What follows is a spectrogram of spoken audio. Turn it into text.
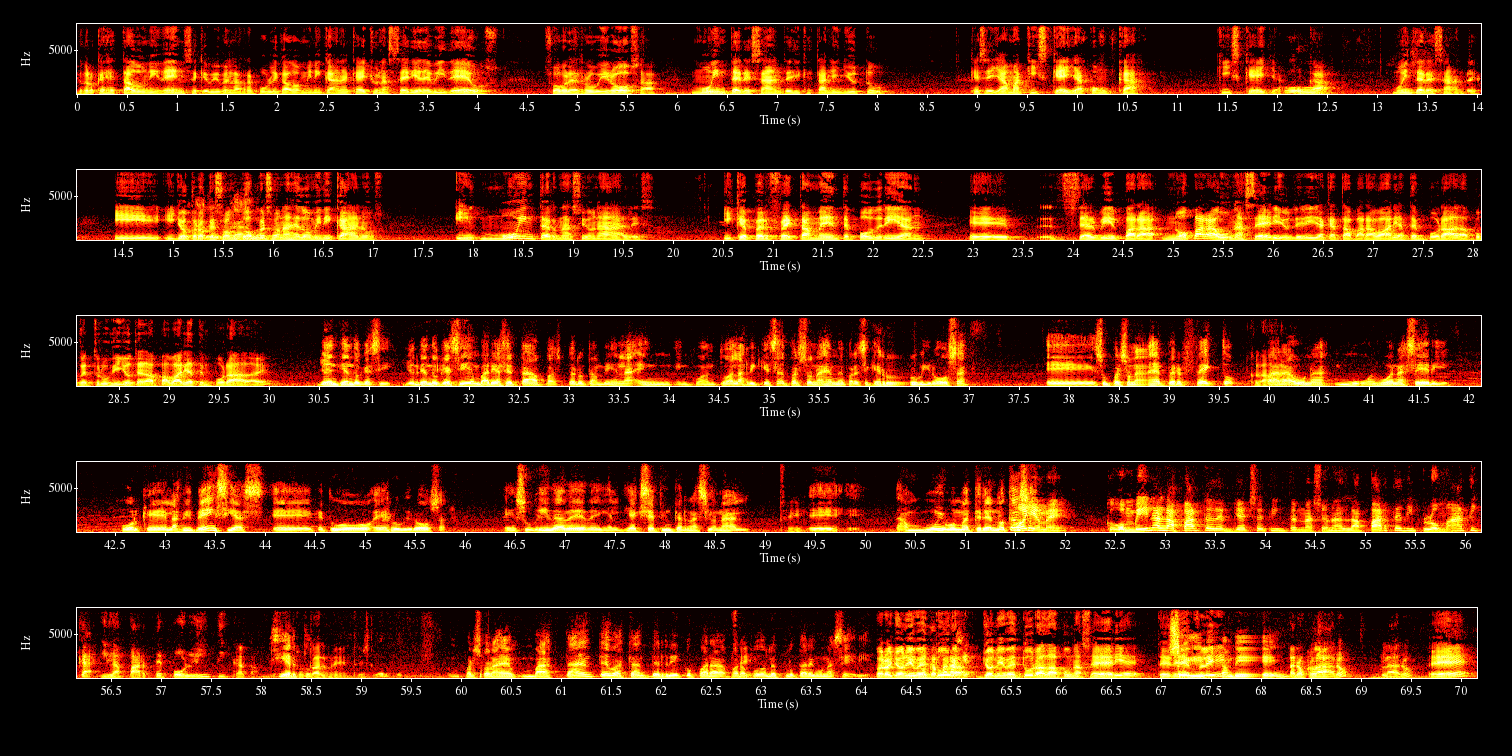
yo creo que es estadounidense, que vive en la República Dominicana, que ha hecho una serie de videos sobre Rubirosa muy interesantes y que están en YouTube, que se llama Quisqueya con K. Quisqueya con K. Oh. Muy interesante. Y, yo creo que son dos personajes dominicanos y muy internacionales y que perfectamente podrían eh, servir para, no para una serie, yo diría que hasta para varias temporadas, porque Trujillo te da para varias temporadas. ¿eh? Yo entiendo que sí, yo entiendo que sí en varias etapas, pero también en, en, cuanto a la riqueza del personaje, me parece que Rubirosa eh, es un personaje perfecto para una muy buena serie porque las vivencias eh, que tuvo eh, Rubirosa en su vida de, en el jet set internacional eh, da muy buen material. No Óyeme, combina la parte del jet set internacional, la parte diplomática y la parte política también. Cierto. Totalmente. Un personaje bastante, bastante rico para, para poderlo explotar en una serie. Pero Johnny Ventura, Johnny Ventura da para una serie de Netflix. también. Pero claro, claro. ¿Eh?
